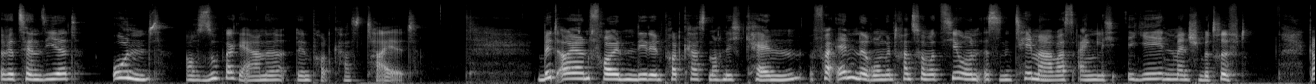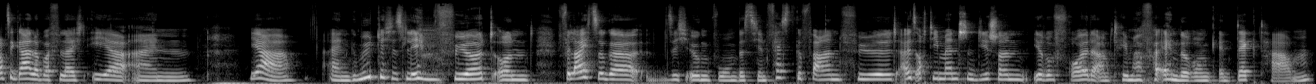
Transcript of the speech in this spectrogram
rezensiert und auch super gerne den Podcast teilt. Mit euren Freunden, die den Podcast noch nicht kennen, Veränderung und Transformation ist ein Thema, was eigentlich jeden Menschen betrifft. Ganz egal, ob er vielleicht eher ein, ja, ein gemütliches Leben führt und vielleicht sogar sich irgendwo ein bisschen festgefahren fühlt, als auch die Menschen, die schon ihre Freude am Thema Veränderung entdeckt haben.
